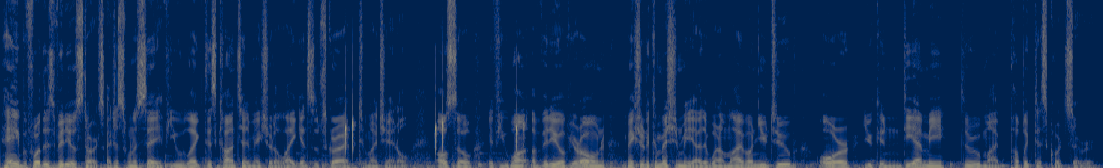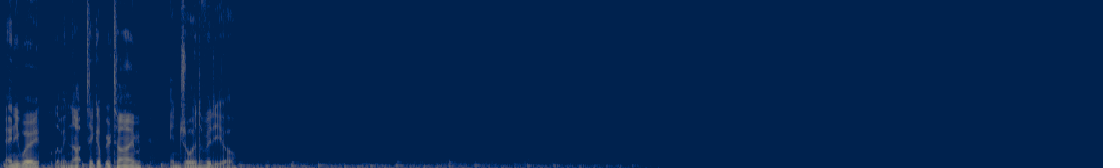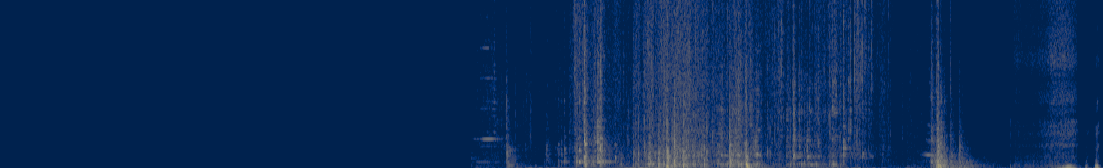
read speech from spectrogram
Hey, before this video starts, I just want to say if you like this content, make sure to like and subscribe to my channel. Also, if you want a video of your own, make sure to commission me either when I'm live on YouTube or you can DM me through my public Discord server. Anyway, let me not take up your time. Enjoy the video.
